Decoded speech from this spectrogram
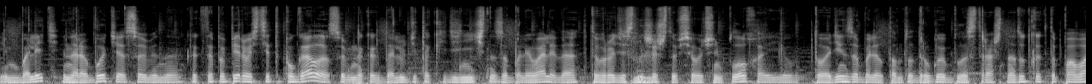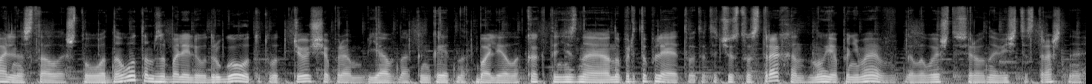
им болеть, и на работе особенно. Как-то по первости это пугало, особенно когда люди так единично заболевали, да. Ты вроде слышишь, mm-hmm. что все очень плохо, и то один заболел, там то другой, было страшно. А тут как-то повально стало, что у одного там заболели, у другого тут вот теща прям явно конкретно болела. Как-то, не знаю, оно притупляет вот это чувство страха. Ну, я понимаю в головой, что все равно вещь-то страшная,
